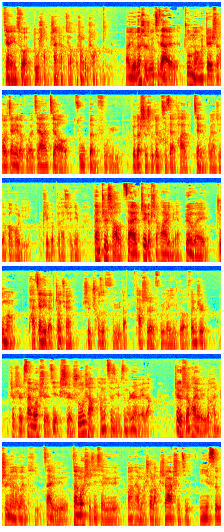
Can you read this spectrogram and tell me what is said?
建立一座都城山城，叫河川古城。呃，有的史书记载朱蒙这时候建立的国家叫祖本富余，有的史书就记载他建立的国家就叫高句丽，这个不太确定。但至少在这个神话里面，认为朱蒙他建立的政权是出自富余的，他是富余的一个分支。这是《三国史记》史书上他们自己是这么认为的。这个神话有一个很致命的问题，在于《三国史记》写于刚才我们说了十二世纪一一四五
